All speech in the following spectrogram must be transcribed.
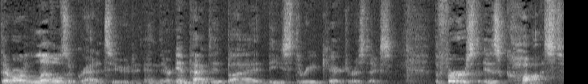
There are levels of gratitude, and they're impacted by these three characteristics. The first is cost.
